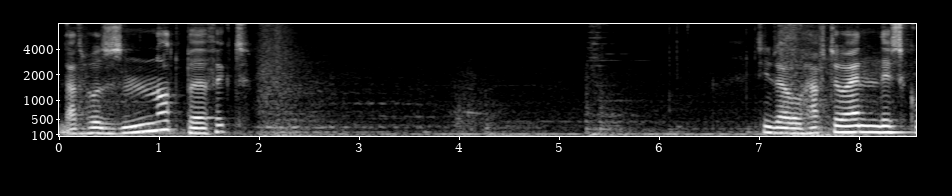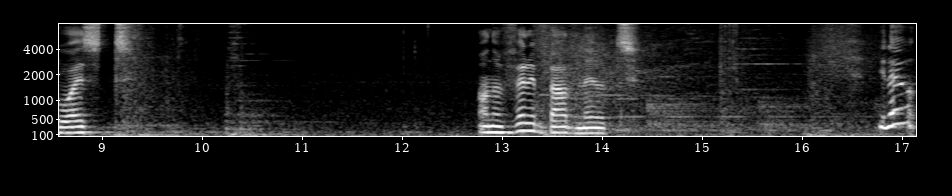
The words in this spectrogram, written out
That was not perfect. Seems I will have to end this quest on a very bad note. You know,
